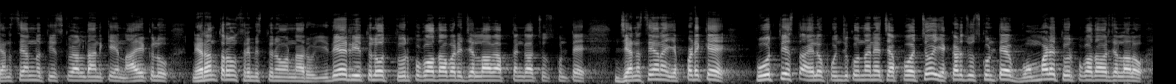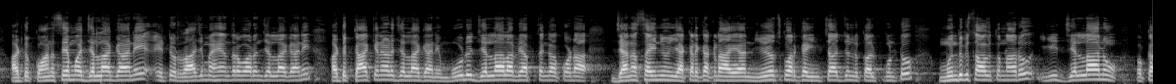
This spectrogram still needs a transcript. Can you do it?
జనసేనను తీసుకువెళ్ళడానికి నాయకులు నిరంతరం శ్రమిస్తూనే ఉన్నారు. ఇదే రీతిలో తూర్పుగోదావరి జిల్లా వ్యాప్తంగా చూసుకుంటే జనసేన ఇప్పటికే పూర్తి స్థాయిలో పుంజుకుందనే చెప్పవచ్చు. ఇక్కడ చూసుకుంటే ఉమ్మడి తూర్పుగోదావరి జిల్లాలో అటు కోనసీమ జిల్లా కానీ ఇటు రాజమహేంద్రవరం జిల్లా కానీ అటు కాకినాడ జిల్లా కానీ మూడు జిల్లాల వ్యాప్తంగా కూడా జన సైన్యం ఎక్కడికక్కడ ఆయా నియోజకవర్గ ఇన్ఛార్జీలను కలుపుకుంటూ ముందుకు సాగుతున్నారు. ఈ జిల్లాను ఒక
